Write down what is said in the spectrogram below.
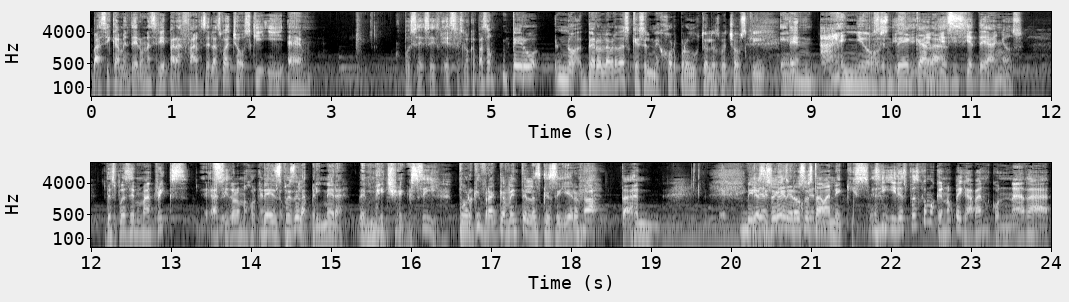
Básicamente era una serie para fans de las Wachowski y. em, pues ese- eso es lo que pasó. pero no, pero la verdad es que es el mejor producto de los Wachowski en, años, pues, en décadas. En 17 años. Después de Matrix, ha sido lo mejor que han hecho. Después de la primera de Matrix. Sí. Porque francamente las que siguieron Ah. tan eh, Mira, si soy generoso estaban no- X. Sí, y después como que no pegaban con nada.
